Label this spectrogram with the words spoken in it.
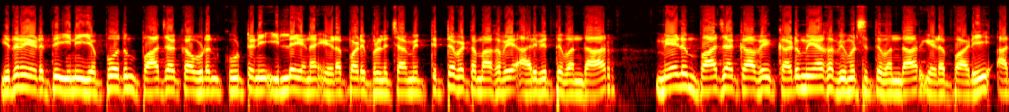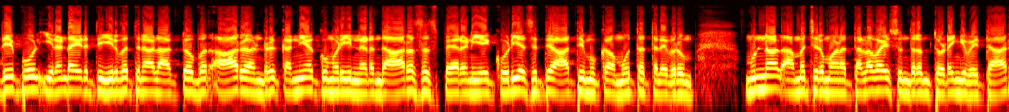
இதனையடுத்து இனி எப்போதும் பாஜகவுடன் கூட்டணி இல்லை என எடப்பாடி பழனிசாமி திட்டவட்டமாகவே அறிவித்து வந்தார். மேலும் பாஜகவை கடுமையாக விமர்சித்து வந்தார் எடப்பாடி. அதேபோல் இரண்டாயிரத்தி இருபத்தி நாலு அக்டோபர் ஆறு அன்று கன்னியாகுமரியில் நடந்த ஆர்எஸ்எஸ் பேரணியை கொடியசைத்து அதிமுக மூத்த தலைவரும் முன்னாள் அமைச்சருமான தளவாய் சுந்தரம் தொடங்கி வைத்தார்.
